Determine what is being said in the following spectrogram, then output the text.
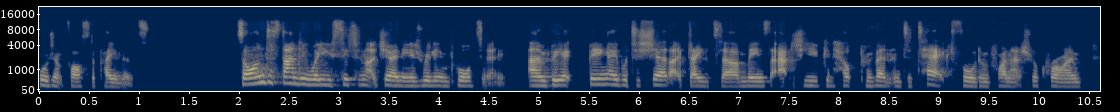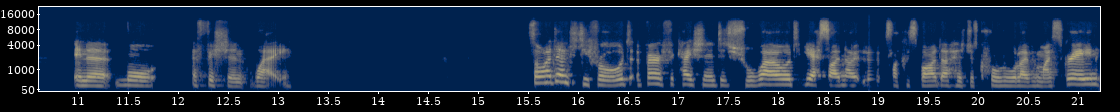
fraudulent faster payments. So understanding where you sit in that journey is really important. And be, being able to share that data means that actually you can help prevent and detect fraud and financial crime in a more efficient way. So identity fraud, verification in digital world. Yes, I know it looks like a spider has just crawled all over my screen,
